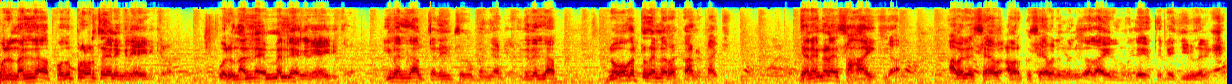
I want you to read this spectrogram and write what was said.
ഒരു നല്ല പൊതുപ്രവർത്തകൻ എങ്ങനെയായിരിക്കണം? ഒരു നല്ല എം എൽ എ എങ്ങനെയായിരിക്കണം? ഇതെല്ലാം തെളിയിച്ചത് ഉമ്മൻചാണ്ടിയാണ് ഇതിലെല്ലാം ലോകത്ത് തന്നെ റെക്കോർഡുണ്ടാക്കി ജനങ്ങളെ സഹായിക്കുക അവരെ സേവ അവർക്ക് സേവനം നൽകുക. അതായിരുന്നു അദ്ദേഹത്തിന്റെ ജീവിത ലക്ഷ്യം.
